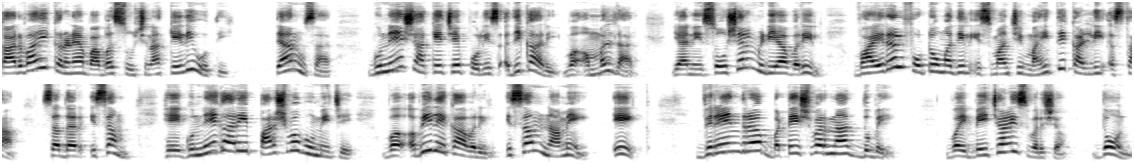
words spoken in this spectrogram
कारवाई करण्याबाबत सूचना केली होती. त्यानुसार गुन्हे शाखेचे पोलीस अधिकारी व अंमलदार यांनी सोशल मीडियावरील व्हायरल फोटोमधील इस्मांची माहिती काढली असता सदर इसम हे गुन्हेगारी पार्श्वभूमीचे व अभिलेखावरील इसम नामे एक वीरेंद्र बटेश्वरनाथ दुबे वय बेचाळीस वर्ष दोन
